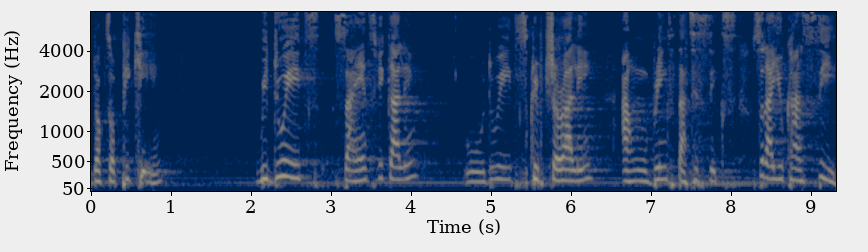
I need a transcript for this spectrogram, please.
Dr. PK, We do it scientifically, we'll do it scripturally, and we'll bring statistics so that you can see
